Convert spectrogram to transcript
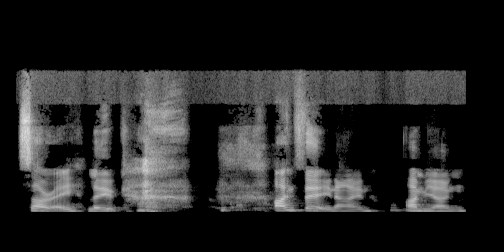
Sorry, Luke. I'm 39. I'm young.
